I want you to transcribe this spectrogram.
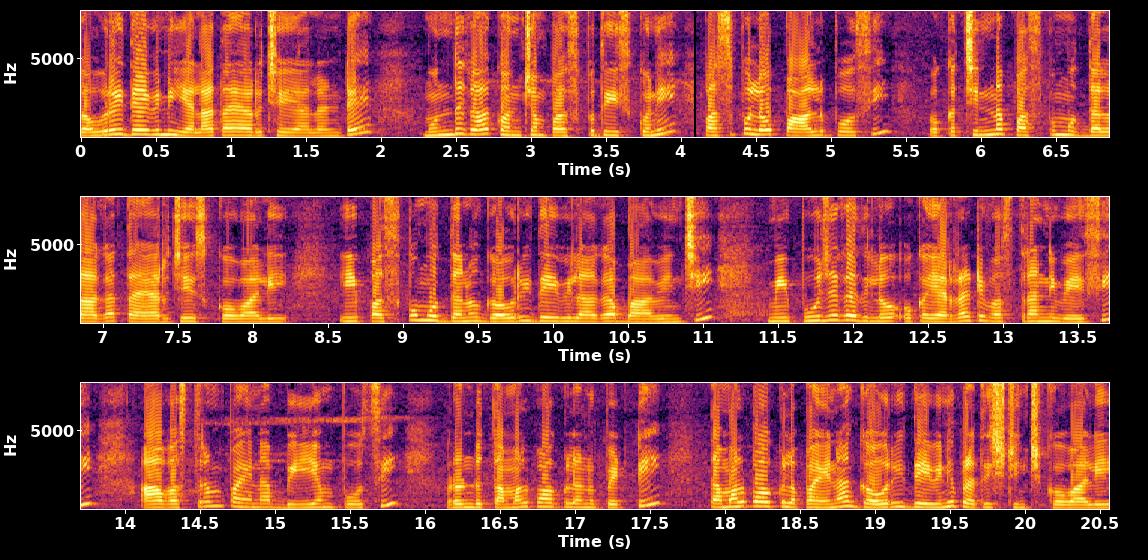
గౌరీదేవిని ఎలా తయారు చేయాలంటే ముందుగా కొంచెం పసుపు తీసుకుని పసుపులో పాలు పోసి ఒక చిన్న పసుపు ముద్దలాగా తయారు చేసుకోవాలి. ఈ పసుపు ముద్దను గౌరీదేవిలాగా భావించి మీ పూజ గదిలో ఒక ఎర్రటి వస్త్రాన్ని వేసి ఆ వస్త్రం పైన బియ్యం పోసి రెండు తమలపాకులను పెట్టి తమలపాకుల పైన గౌరీదేవిని ప్రతిష్ఠించుకోవాలి.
